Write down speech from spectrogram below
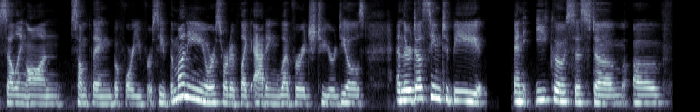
selling on something before you've received the money or sort of like adding leverage to your deals. And there does seem to be an ecosystem of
